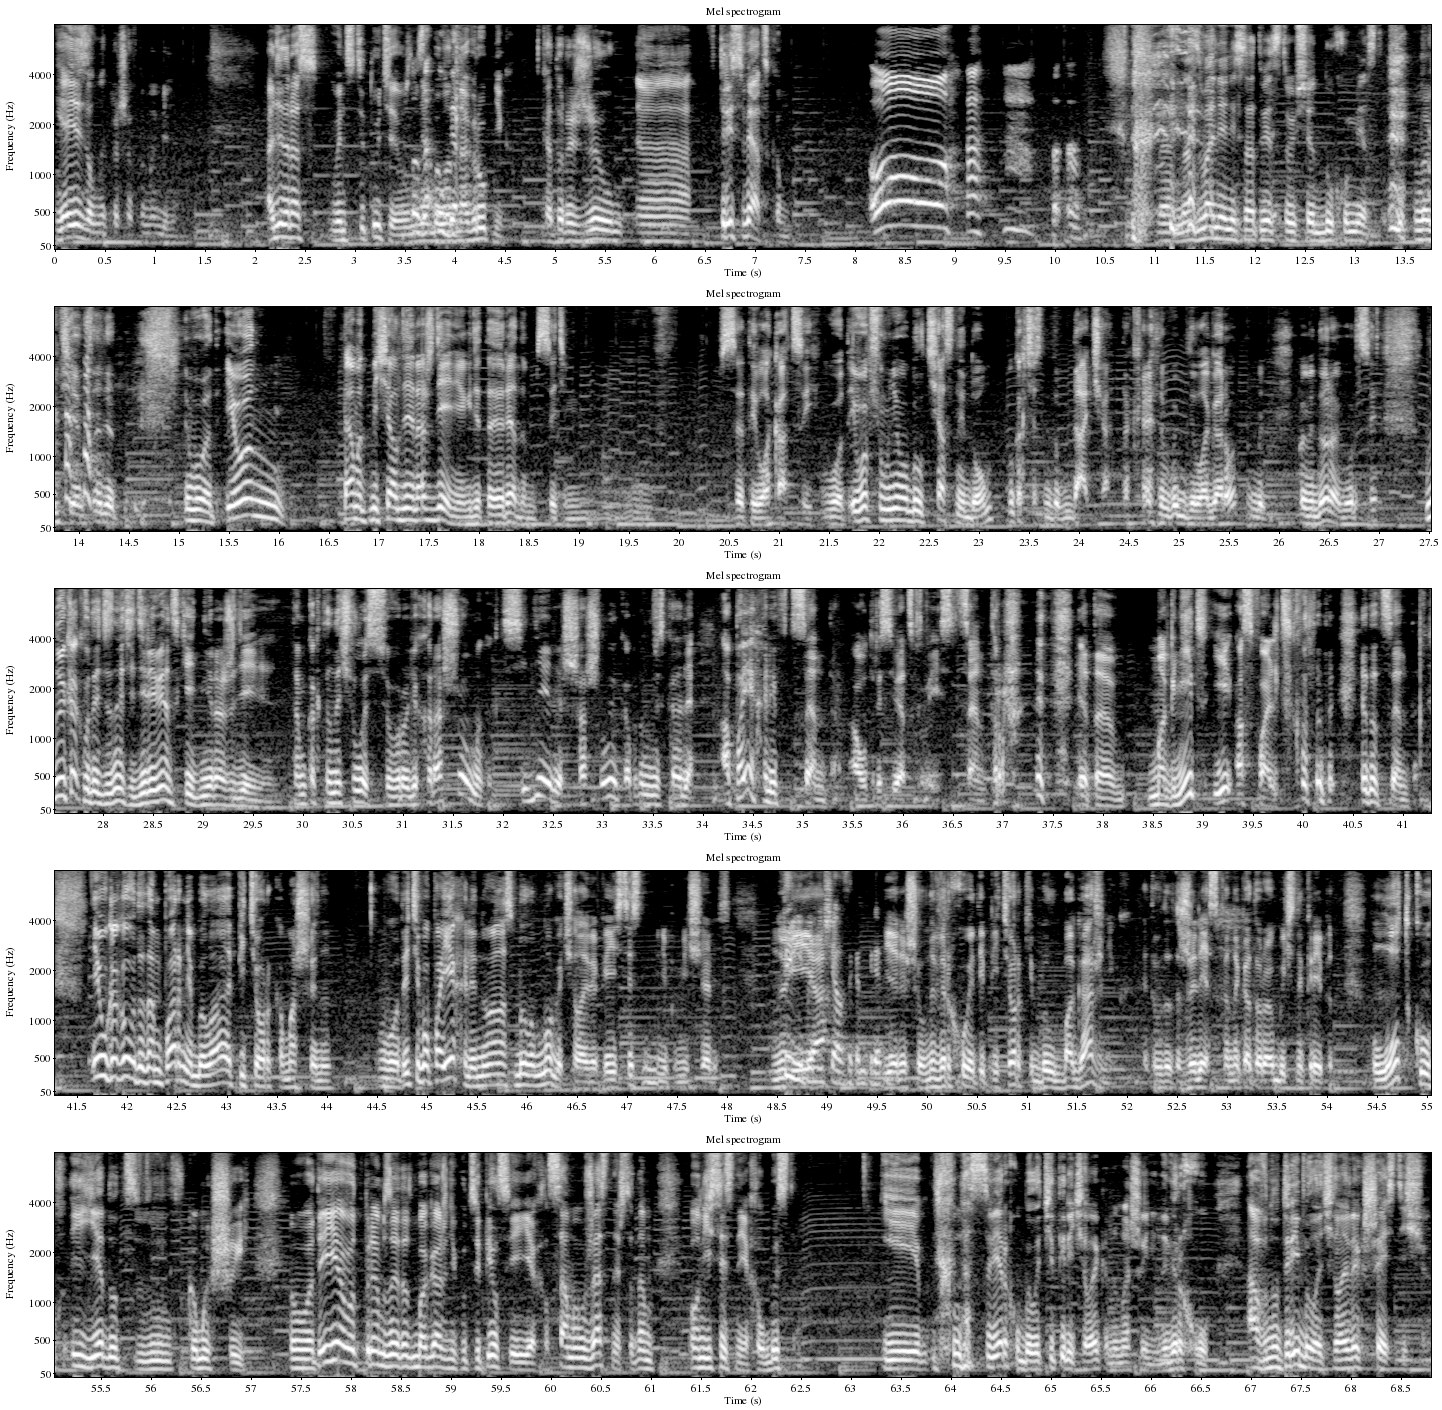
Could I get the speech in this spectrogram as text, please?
Я ездил на крыше автомобиля. Один раз в институте у меня был одногруппник, который жил э, в Трисвятском. О! название не соответствующее духу места. Вообще, абсолютно. Вот. И он там отмечал день рождения, где-то рядом с этим с этой локацией. Вот. И, в общем, у него был частный дом. Ну, как частный дом? Дача. Такая выглядела огород. были Помидоры, огурцы. Ну и как вот эти, знаете, деревенские дни рождения. Там как-то началось все вроде хорошо. Мы как-то сидели, шашлык, а потом мне сказали, а поехали в центр. А у Тресвятского есть центр. Это магнит и асфальт. Это центр. И у какого-то там парня была пятерка машина. Вот. И типа поехали, но у нас было много человек, и, естественно, мы не помещались. Ну Ты не я, помещался конкретно. я решил, наверху этой пятерки был багажник. Это вот эта железка, на которую обычно крепят лодку и едут в в камыши. Вот. И я вот прям за этот багажник уцепился и ехал. Самое ужасное, что там он, естественно, ехал быстро. И нас сверху было четыре человека на машине, наверху. А внутри было человек шесть еще.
